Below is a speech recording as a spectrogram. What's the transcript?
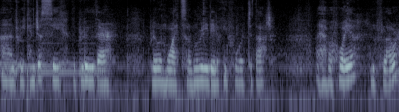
and we can just see the blue there blue and white so I'm really looking forward to that. I have a Hoya in flower.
